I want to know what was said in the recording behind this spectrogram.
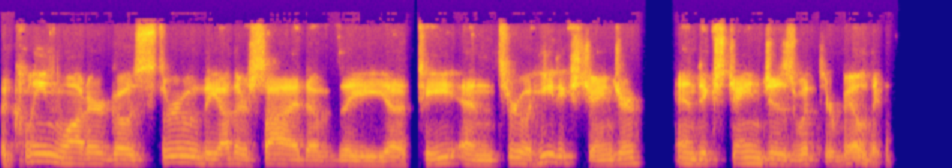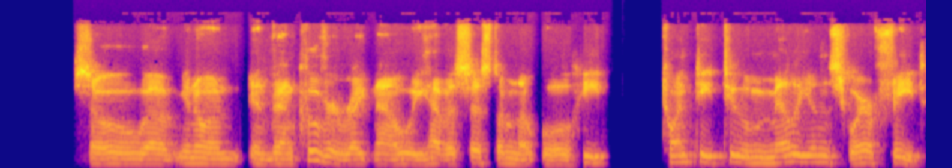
The clean water goes through the other side of the uh, T and through a heat exchanger and exchanges with your building. So, uh, you know, in, in Vancouver right now, we have a system that will heat 22 million square feet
